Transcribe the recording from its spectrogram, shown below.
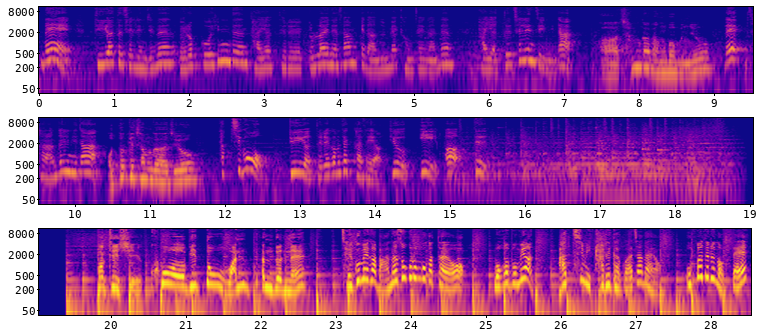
네, 다이어트 챌린지는 외롭고 힘든 다이어트를 온라인에서 함께 나누며 경쟁하는 다이어트 챌린지입니다. 아, 참가 방법은요? 네, 잘 안 들립니다. 어떻게 참가하지요? 닥치고 듀이어트를 검색하세요. 듀이어트. 박지희 씨, 코업이 또 완판됐네? 재구매가 많아서 그런 것 같아요. 먹어보면 아침이 다르다고 하잖아요. 오빠들은 어때?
